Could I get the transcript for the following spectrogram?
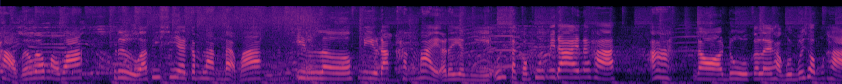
ข่าวแว่วๆมาว่า หรือว่าพี่เชียร์กำลังแบบว่า in love มีรักครั้งใหม่อะไรอย่างนี้ อุ้ยแต่ก็พูดไม่ได้นะคะ อะรอดูกันเลยค่ะคุณผู้ชมขา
